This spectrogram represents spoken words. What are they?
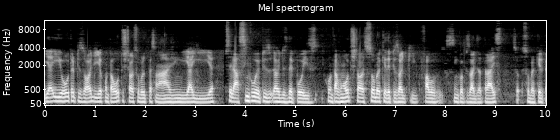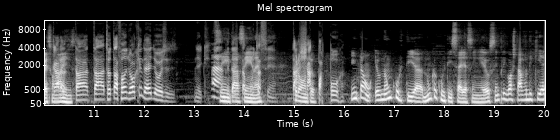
E aí outro episódio ia contar outra história sobre o personagem. E aí ia, sei lá, cinco episódios depois contavam outra história sobre aquele episódio que falou cinco episódios atrás. Sobre aquele personagem. Cara, tá, tá, tu tá falando de Walking Dead hoje, Nick. Ah. Sim, tá, tá assim, né? Assim. Tá Pronto. chato pra porra. Então, eu não curtia, nunca curti série assim. Eu sempre gostava de que. A,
